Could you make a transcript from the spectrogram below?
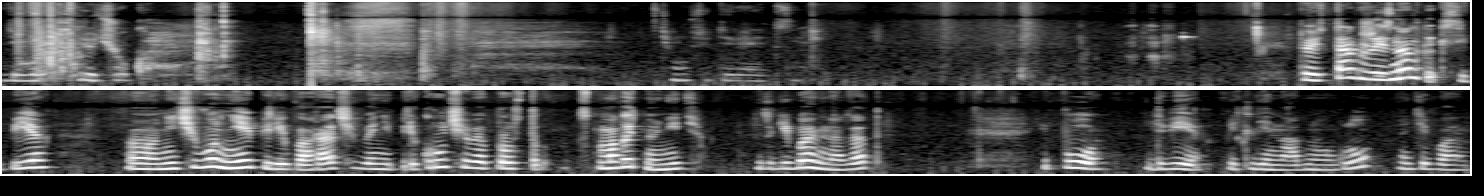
Где мой крючок? почему все теряется. То есть также изнанкой к себе, а, ничего не переворачивая, не перекручивая, просто вспомогательную нить загибаем назад и по 2 петли на одну углу надеваем.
